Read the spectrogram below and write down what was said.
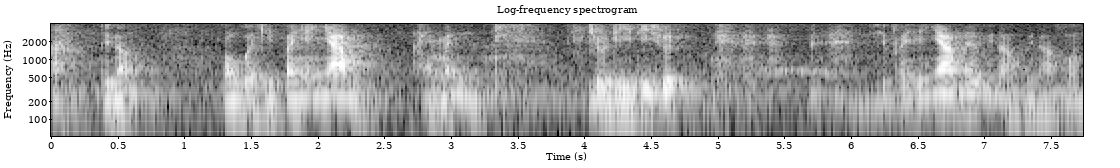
อะพี่น้องผมก็สิพยายามให้มันดูดีที่สุด สิพยายามเด้อพี่น้องพี่น้องมึง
